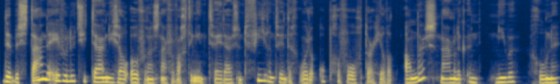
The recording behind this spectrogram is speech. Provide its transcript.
De bestaande evolutietuin die zal overigens naar verwachting in 2024 worden opgevolgd door heel wat anders, namelijk een nieuwe groene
